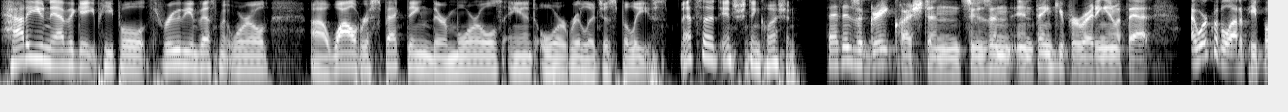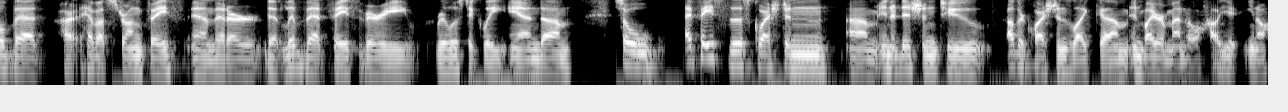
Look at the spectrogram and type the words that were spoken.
how do you navigate people through the investment world uh, while respecting their morals and or religious beliefs? That's an interesting question. That is a great question, Susan, and thank you for writing in with that. I work with a lot of people that are, have a strong faith and that are that live that faith very realistically, and um, so I face this question um, in addition to other questions like um, environmental. How you you know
